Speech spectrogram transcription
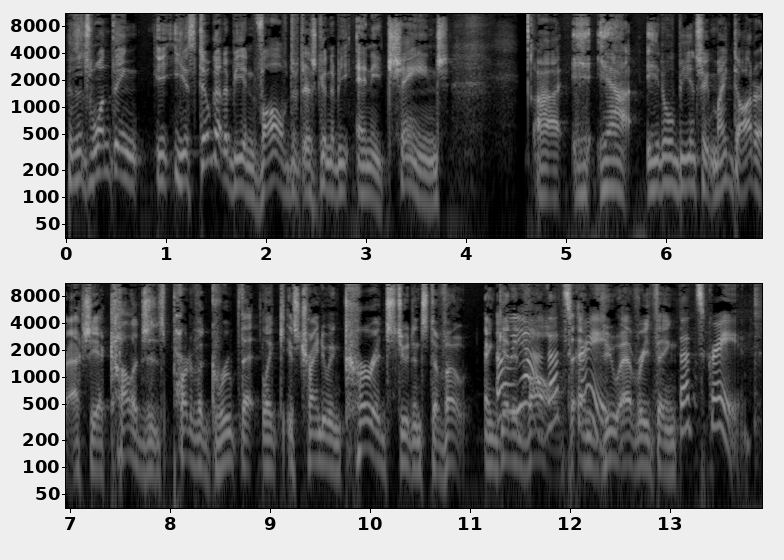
because it's one thing, you still got to be involved if there's going to be any change. Uh, yeah, it'll be interesting. My daughter actually at college is part of a group that like is trying to encourage students to vote and Oh, get yeah, involved that's and do everything. That's great.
